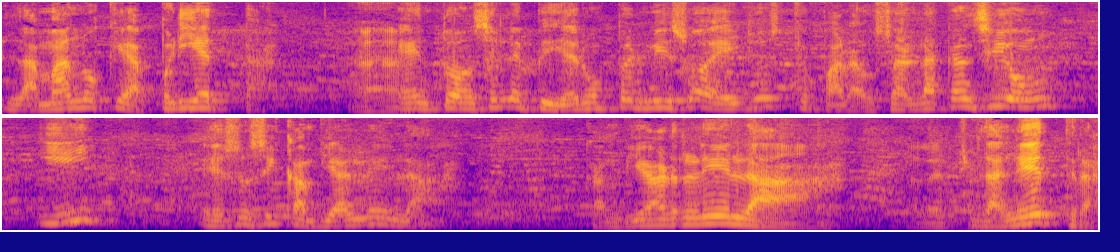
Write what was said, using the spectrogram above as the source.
La mano que aprieta. Ajá. Entonces le pidieron permiso a ellos que para usar la canción y eso sí cambiarle la cambiarle la, la letra.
